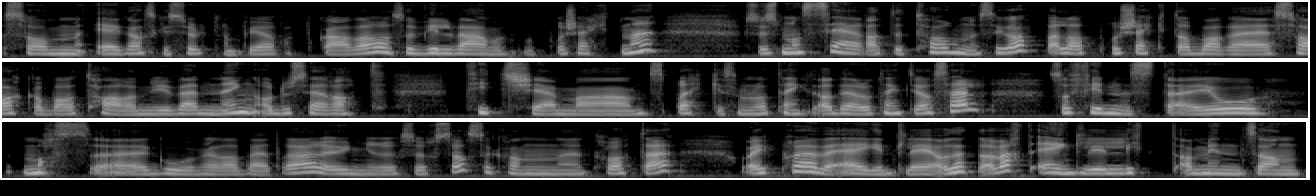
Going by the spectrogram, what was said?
som er ganske sultne på å gjøre oppgaver, og som vil være med på prosjektene. Så hvis man ser at det tårner seg opp, eller at prosjekter bare, saker bare tar en ny vending, og du ser at tidsskjema sprekker som du har tenkt, av det du har tenkt å gjøre selv, så finnes det jo masse gode medarbeidere, yngre ressurser, som kan eh, trå til. Og jeg prøver egentlig, og dette har vært egentlig litt av min sånn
